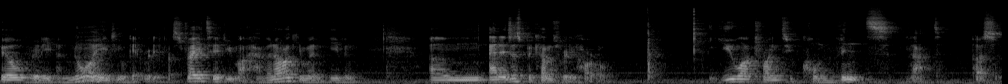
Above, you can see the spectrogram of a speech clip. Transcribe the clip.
feel really annoyed, you'll get really frustrated, you might have an argument even. Um, and it just becomes really horrible. You are trying to convince that person.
